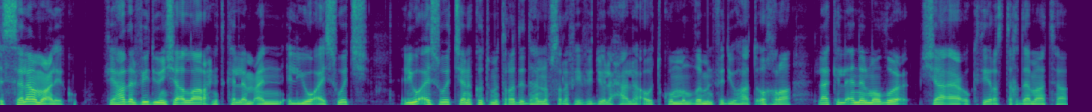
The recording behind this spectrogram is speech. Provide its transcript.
السلام عليكم. في هذا الفيديو إن شاء الله راح نتكلم عن ال UISwitch ال UISwitch أنا كنت متردد هل نفصلها في فيديو لحالها أو تكون من ضمن فيديوهات أخرى لكن لأن الموضوع شائع وكثير استخداماتها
